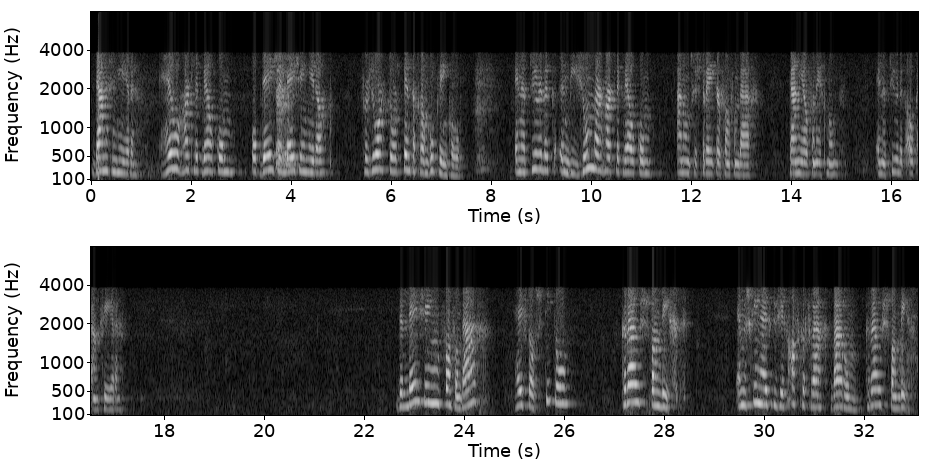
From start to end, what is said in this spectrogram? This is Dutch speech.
Dames en heren, heel hartelijk welkom op deze lezingmiddag, verzorgd door Pentagram Boekwinkel. En natuurlijk een bijzonder hartelijk welkom aan onze spreker van vandaag, Daniel van Egmond. En natuurlijk ook aan Vera. De lezing van vandaag heeft als titel Kruis van Licht. En misschien heeft u zich afgevraagd waarom Kruis van Licht.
